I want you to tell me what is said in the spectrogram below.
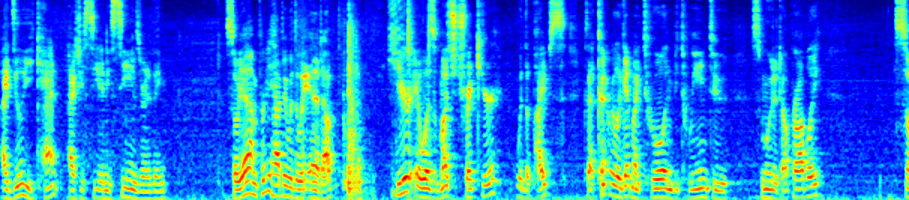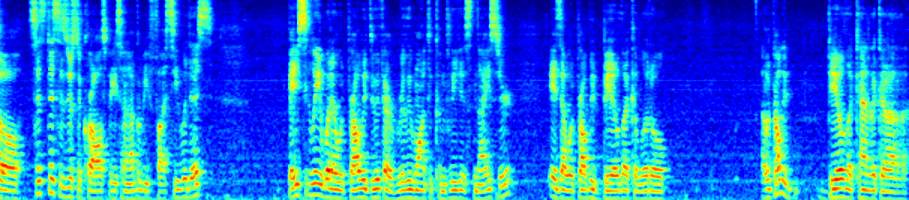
ideally you can't actually see any seams or anything. So yeah, I'm pretty happy with the way it ended up. Here it was much trickier with the pipes because I couldn't really get my tool in between to smooth it up probably. So since this is just a crawl space, I'm not going to be fussy with this. Basically what I would probably do if I really want to complete this nicer is I would probably build like a little, I would probably build like kind of like a,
